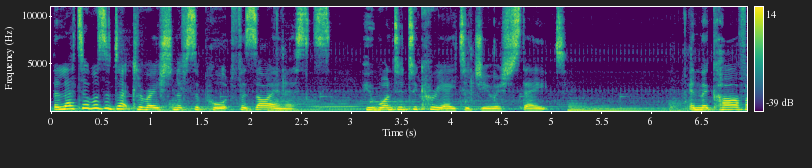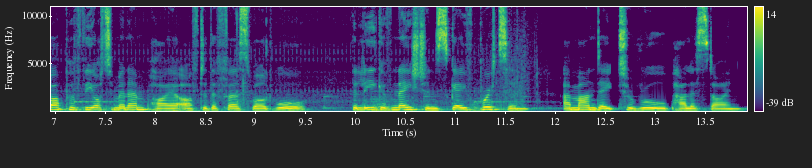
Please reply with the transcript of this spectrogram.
The letter was a declaration of support for Zionists who wanted to create a Jewish state. In the carve up of the Ottoman Empire after the First World War, the League of Nations gave Britain a mandate to rule Palestine.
